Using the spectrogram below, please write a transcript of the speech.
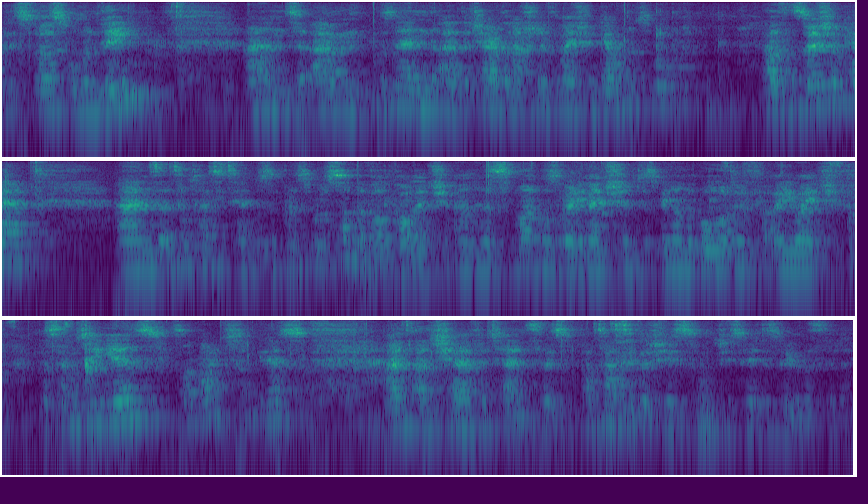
and its first woman dean and um, was then uh, the chair of the National Information Governance Board, Health and Social Care, and until 2010 was the principal of Somerville College, and as Michael's already mentioned, has been on the board of OUH for 17 years, is that right? Yes. And, and chair for 10, so it's fantastic that she's, she's here to speak with us today.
